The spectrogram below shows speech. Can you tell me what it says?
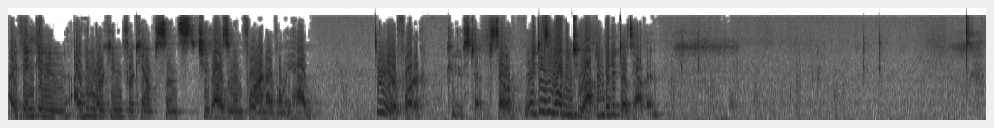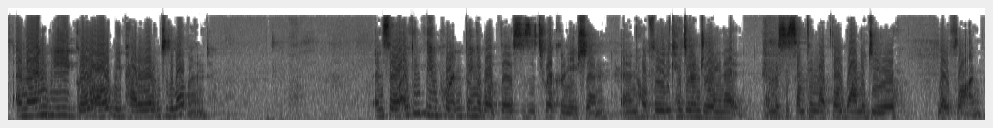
I think in, I've been working for camp since 2004, and I've only had three or four canoes tip. So it doesn't happen too often, but it does happen. And then we go out, we paddle out into the wetland. And so I think the important thing about this is it's recreation, and hopefully the kids are enjoying it, and this is something that they'll want to do lifelong.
